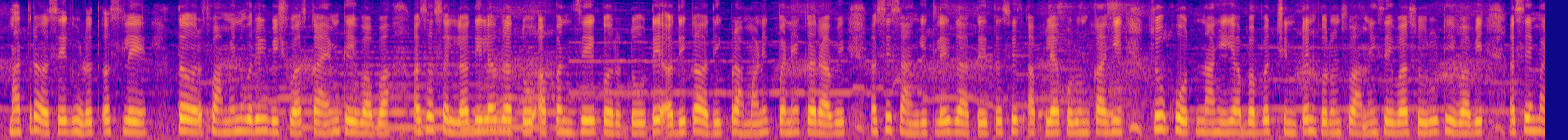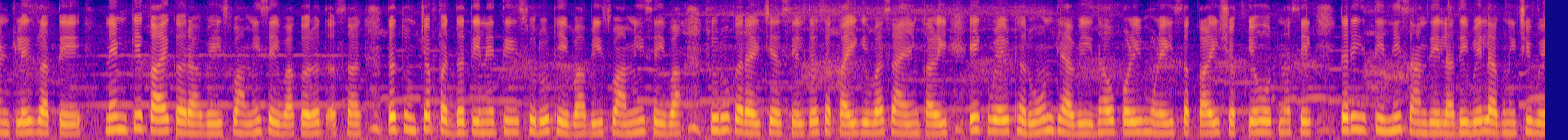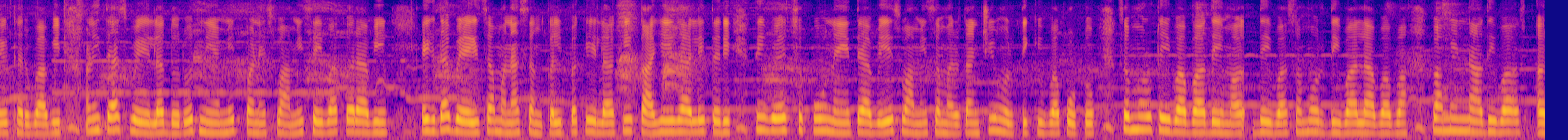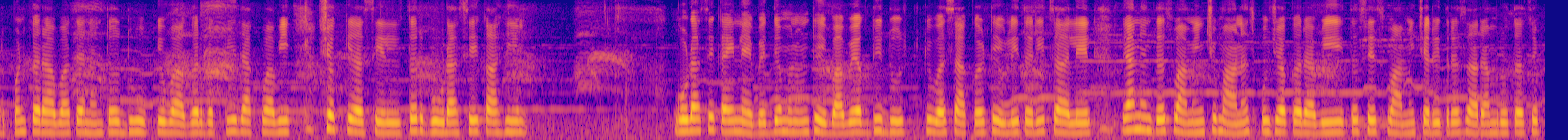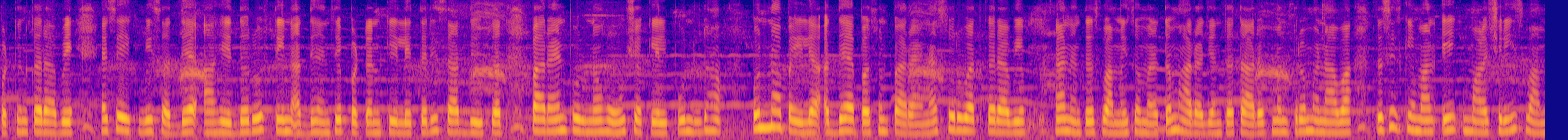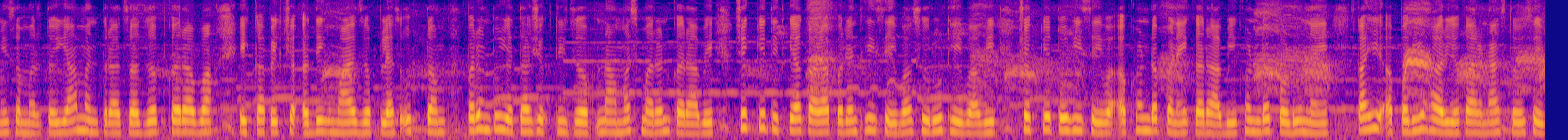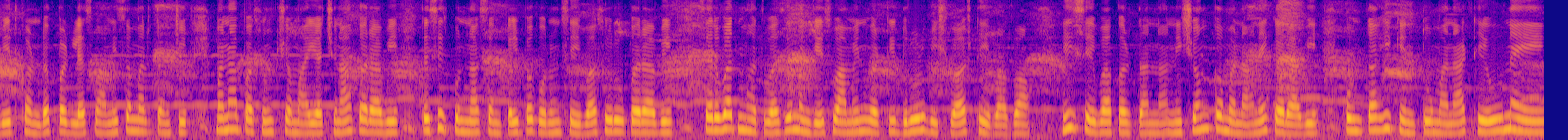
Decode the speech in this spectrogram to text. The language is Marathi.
मात्र असे घडत असले तर स्वामींवरील विश्वास कायम ठेवावा असा सल्ला दिला जातो. आपण जे करतो ते अधिकाधिक प्रामाणिकपणे करावे असे सांगितले जाते. तसेच आपल्याकडून काही चूक होत नाही याबाबत चिंतन करून स्वामी सेवा सुरू ठेवावी असे म्हटले जाते. नेमके काय करावे? स्वामी सेवा करत असाल तर तुमच्या पद्धतीने ती सुरू ठेवावी. स्वामी सेवा सुरू करायची असेल तर सकाळी किंवा सायंकाळी एक वेळ ठरवून घ्यावी. धावपळीमुळे सकाळी शक्य होत नसेल तरी तिन्ही सांजेला दिवे लागण्याची वेळ ठरवावी आणि त्याच वेळेला दररोज नियमितपणे स्वामी सेवा करावी. एकदा वेळेचा मनात संकल्प केला की काही झाले तरी ती वेळ चुकू नये. त्यावेळी स्वामी समर्थांची मूर्ती किंवा फोटो समोर ठेवावा देवा देवासमोर दिवा लावावा स्वामींना दिवा अर्पण करावा त्यानंतर धूप किंवा अगरबत्ती दाखवावी. शक्य असेल तर गोडाचे काही गोडाचे काही नैवेद्य म्हणून ठेवावे. अगदी दूध किंवा साखर ठेवली तरी चालेल. यानंतर स्वामींची मानस पूजा करावी. तसेच स्वामी चरित्र सारामृताचे पठण करावे. असे एकवीस अध्याय आहे दररोज तीन अध्यायांचे पठण केले तरी सात दिवसात पारायण पूर्ण होऊ शकेल. पुन्हा पुन्हा पहिल्या अध्यायापासून पारायणास सुरुवात करावी. यानंतर स्वामी समर्थ महाराजांचा तारक मंत्र म्हणावा. तसेच किमान एक माळ श्री स्वामी समर्थ या मंत्राचा जप करावा. एकापेक्षा अधिक माळ जपल्यास उत्तम. परंतु यथाशक्ती जप नामस्मरण करावे. शक्य तितक्या काळापर्यंत ही सेवा सुरू ठेवावी. शक्यतो ही सेवा अखंडपणे करावी. खंड पडू नये. काही अपरिहार्य कारणास्तव सेवेत खंड पडल्यास स्वामी समर्थांची मनापासून क्षमा याचना करावी. तसेच पुन्हा संकल्प करून सेवा सुरू करावी. सर्वात महत्त्वाचे म्हणजे स्वामींवरती दृढ विश्वास ठेवावा. ही सेवा करताना निशंक मनाने करावी. कोणताही किंतू मनात ठेवू नये.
